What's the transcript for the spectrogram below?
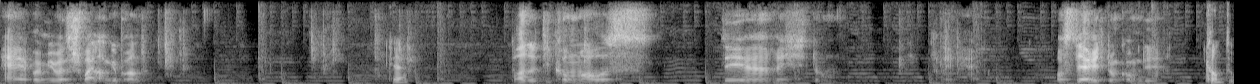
Hä, bei mir wird das Schwein angebrannt. Okay. Warte, die kommen aus der Richtung. Nee. Aus der Richtung kommen die, Kommt wo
